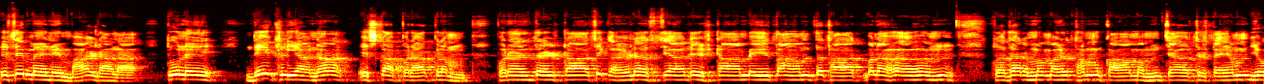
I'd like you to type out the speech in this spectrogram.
इसे मैंने मार डाला। तूने देख लिया ना इसका पराक्रम? पुनर्दृष्टा कर्ण से मेताम तथात्मन। स्वधर्मर्थम कामम च तृतय जो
